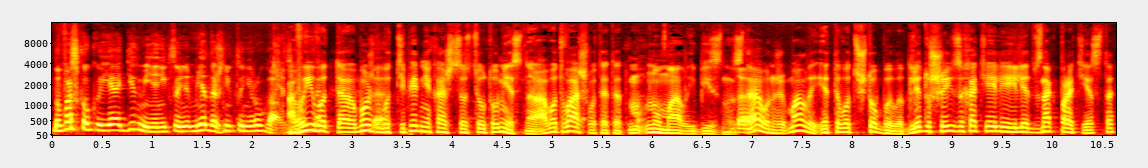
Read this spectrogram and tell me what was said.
но поскольку я один, меня, никто, меня даже никто не ругал. А вы вот, э, можно, да. вот теперь, мне кажется, тут уместно, а вот ваш вот этот, ну, малый бизнес, да, да он же малый, это вот что было? Для души захотели или в знак протеста?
